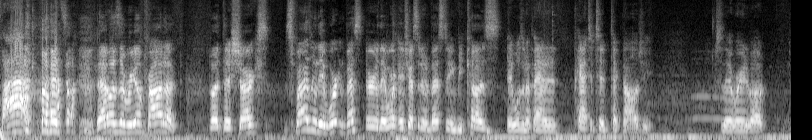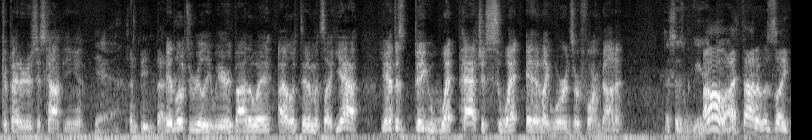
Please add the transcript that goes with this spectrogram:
Fuck! That was a real product. But the Sharks, surprisingly, they weren't invest or they weren't interested in investing because it wasn't a patented patented technology. So they were worried about competitors just copying it. Yeah. And being better. It looked really weird, by the way. I looked at them. It's like, yeah, you have this big wet patch of sweat, and then like words were formed on it. This is weird. Oh, I thought it was like.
